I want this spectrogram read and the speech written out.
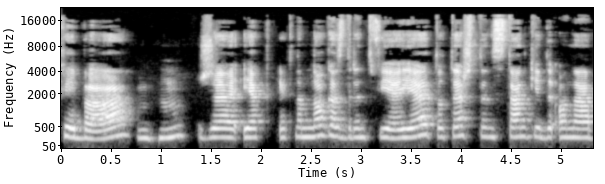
chyba, Mhm. że jak, jak nam noga zdrętwieje, to też ten stan, kiedy ona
